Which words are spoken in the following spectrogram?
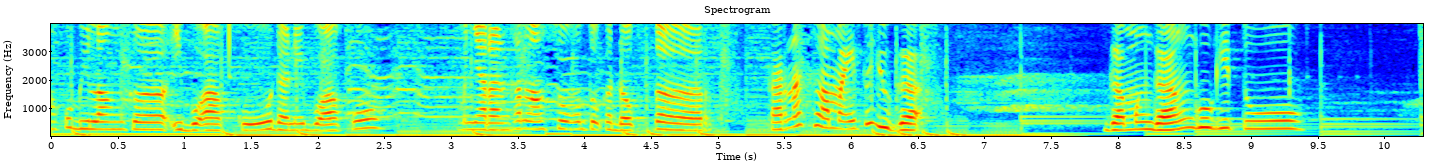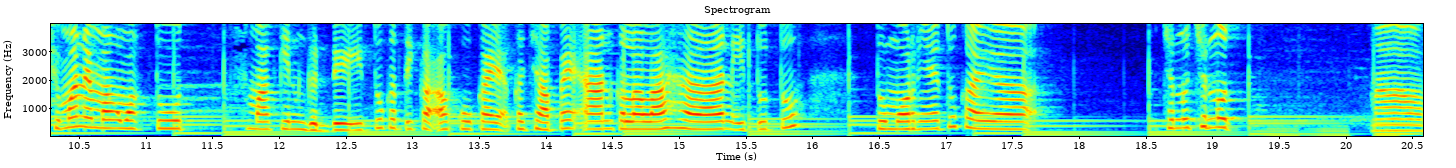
aku bilang ke ibu aku dan ibu aku menyarankan langsung untuk ke dokter. Karena selama itu juga gak mengganggu gitu. Cuman emang waktu semakin gede itu ketika aku kayak kecapean kelelahan itu tuh tumornya itu kayak cenut-cenut. Nah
